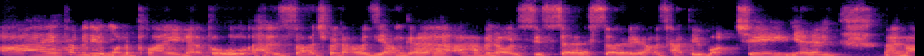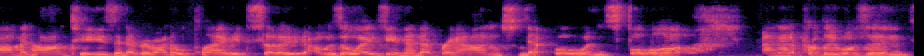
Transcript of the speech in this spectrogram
I probably didn't want to play netball as such when I was younger. I have an older sister, so I was happy watching, and my mum and aunties and everyone all played. So I was always in and around netball and sport. And then it probably wasn't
